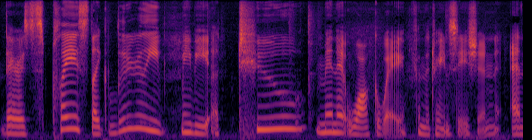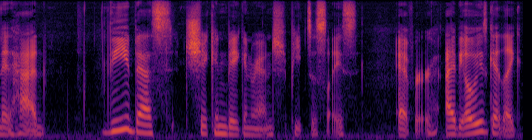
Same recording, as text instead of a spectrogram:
there's this place like literally maybe a two minute walk away from the train station, and it had the best chicken bacon ranch pizza slice ever. I'd always get like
